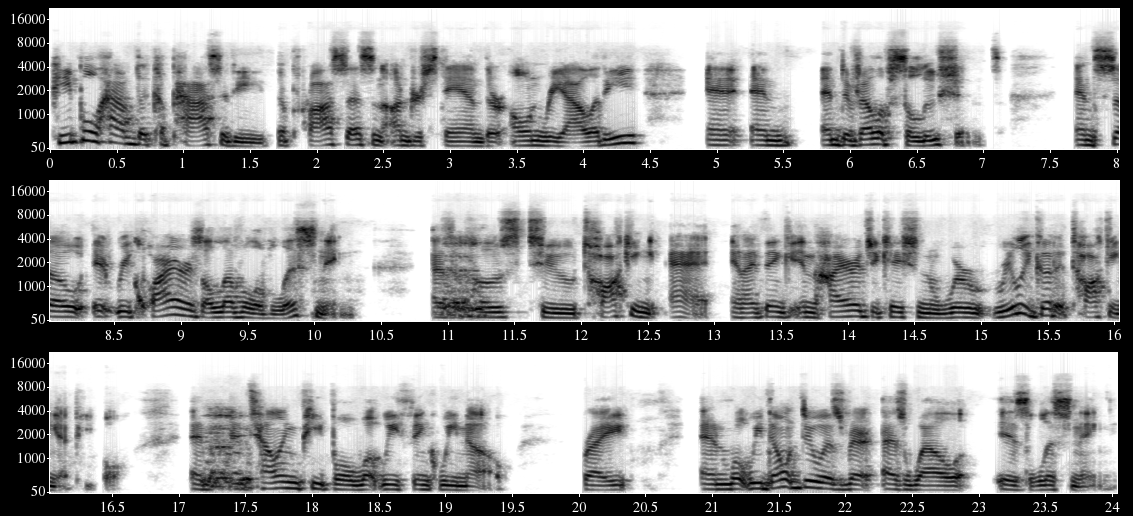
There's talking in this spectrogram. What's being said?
people have the capacity to process and understand their own reality and, and, and develop solutions. And so it requires a level of listening as opposed to talking at. And I think in higher education, we're really good at talking at people and, and telling people what we think we know, right? And what we don't do as, as well is listening.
